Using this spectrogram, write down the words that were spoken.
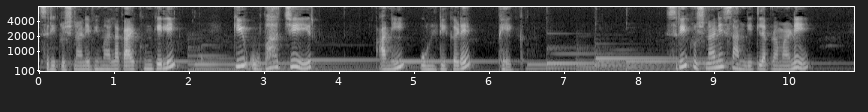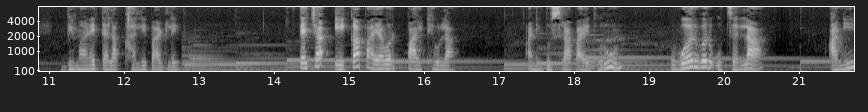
श्रीकृष्णाने भीमाला काय खून केली? की उभा चीर आणि उलटीकडे फेक. श्रीकृष्णाने सांगितल्याप्रमाणे भीमाने त्याला खाली पाडले. त्याच्या एका पायावर पाय ठेवला आणि दुसरा पाय धरून वर वर उचलला आणि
